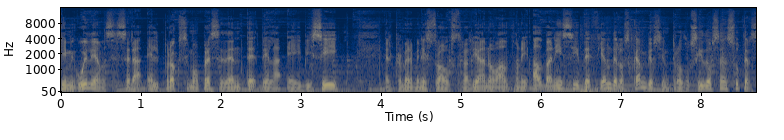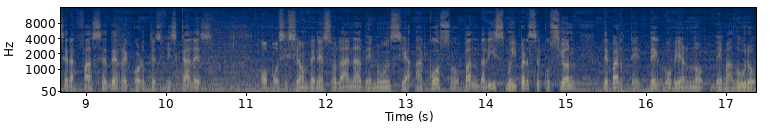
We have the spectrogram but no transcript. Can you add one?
Kim Williams será el próximo presidente de la ABC. El primer ministro australiano Anthony Albanese defiende los cambios introducidos en su tercera fase de recortes fiscales. Oposición venezolana denuncia acoso, vandalismo y persecución de parte del gobierno de Maduro.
